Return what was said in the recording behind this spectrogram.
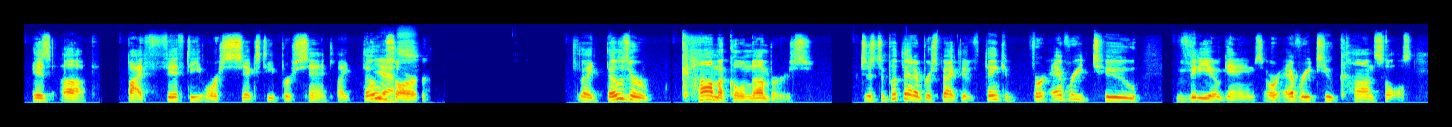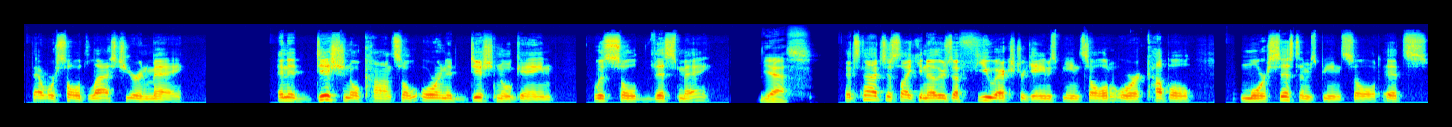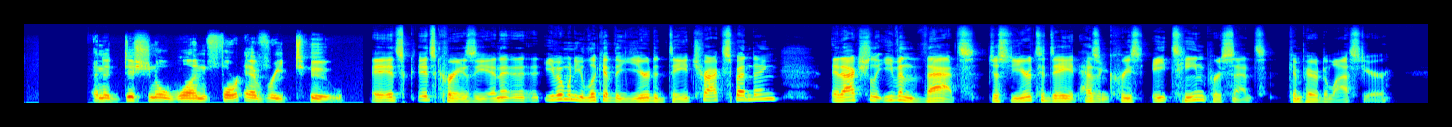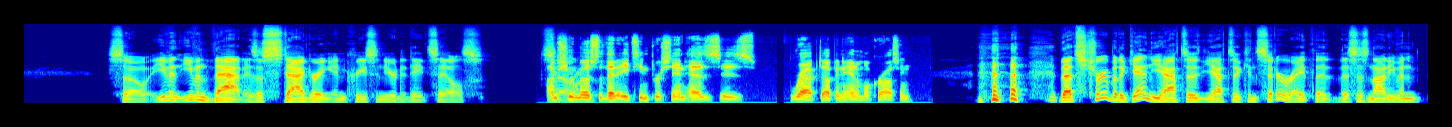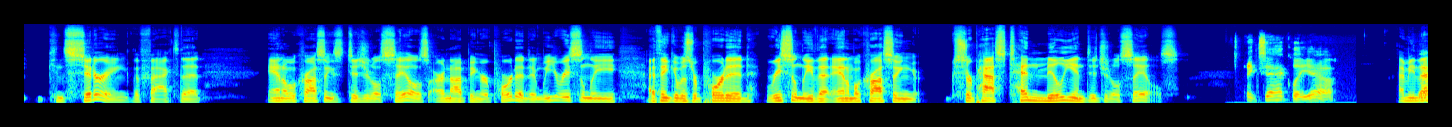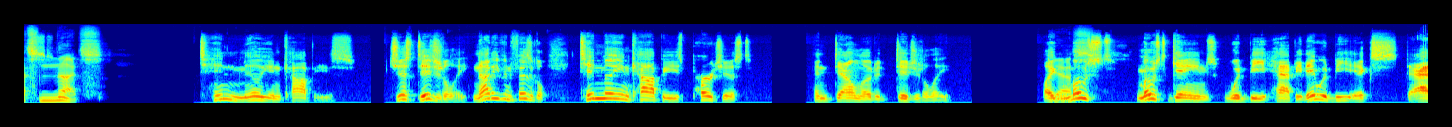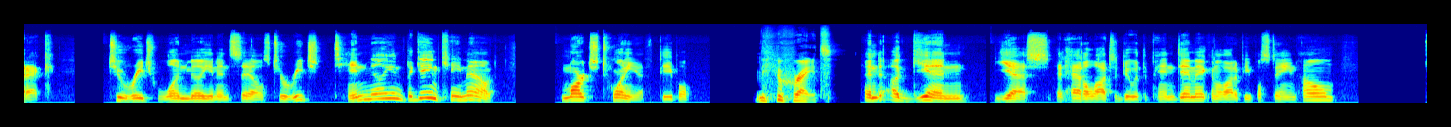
is up by 50 or 60%. Like those Yes. are like those are comical numbers. Just to put that in perspective, think for every two video games or every two consoles that were sold last year in May, an additional console or an additional game was sold this May. Yes. It's not just like, you know, there's a few extra games being sold or a couple more systems being sold. It's an additional one for every two. It's it's crazy, and it, it- even when you look at the year to date track spending, it actually even that just year to date has increased eighteen percent compared to last year. So even even that is a staggering increase in year to date sales. I'm sure most of that 18% has is wrapped up in Animal Crossing. That's true, but again, you have to you have to consider right that this is not even considering the fact that Animal Crossing's digital sales are not being reported. And we recently, I think it was reported recently that Animal Crossing surpassed 10 million digital sales. Exactly, yeah. I mean, that's, That's- nuts. 10 million copies just digitally, not even physical. 10 million copies purchased and downloaded digitally. Like Yes. most most games would be happy. They would be ecstatic to reach 1 million in sales. To reach 10 million, the game came out March 20th, people. right. And again, yes, it had a lot to do with the pandemic and a lot of people staying home.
